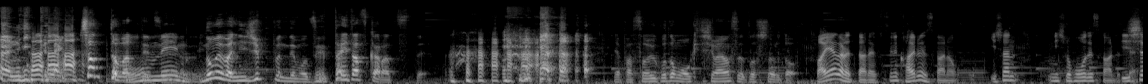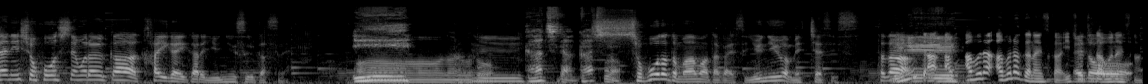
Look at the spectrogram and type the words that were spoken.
2回。ちょっと待ってっ飲めば20分でも絶対経つからっつってやっぱそういうことも起きてしまいますよ年取ると。バイアグラってあれ普通に買えるんですか？あの医者に処方ですか？あれって。医者に処方してもらうか海外から輸入するかっすね。えー、ああなるほど。ガチだガチの。処方だとまあまあ高いです。輸入はめっちゃ安いです。ただ、えああ危な危なくはないですか？一応ちょっと危ないですか、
